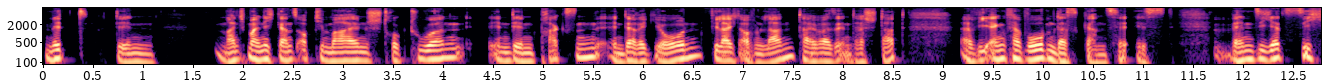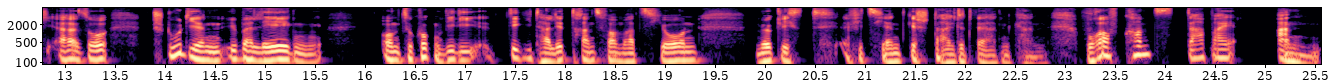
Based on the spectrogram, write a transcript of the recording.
mit den manchmal nicht ganz optimalen Strukturen in den Praxen in der Region, vielleicht auf dem Land, teilweise in der Stadt, äh, wie eng verwoben das Ganze ist. Wenn Sie jetzt sich äh, so Studien überlegen, um zu gucken, wie die digitale Transformation möglichst effizient gestaltet werden kann. Worauf kommt es dabei an?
